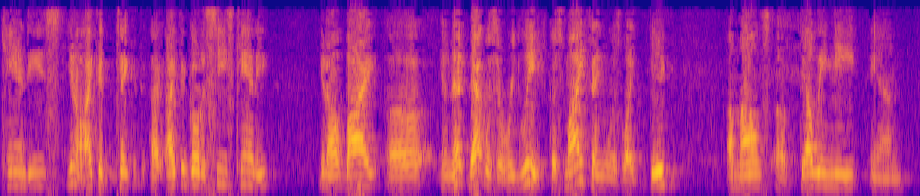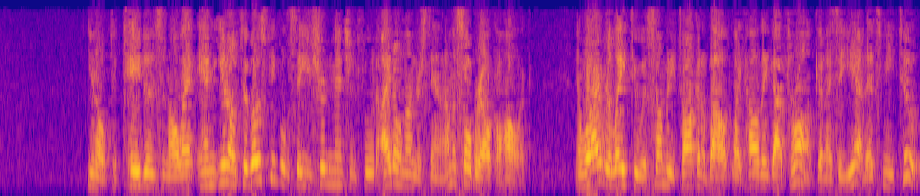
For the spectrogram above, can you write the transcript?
candies. You know, I could take, I, I could go to See's Candy, you know, by, uh, and that, that was a relief because my thing was like big amounts of deli meat and you know, potatoes and all that. And, you know, to those people who say you shouldn't mention food, I don't understand. I'm a sober alcoholic. And what I relate to is somebody talking about, like, how they got drunk. And I say, yeah, that's me too.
